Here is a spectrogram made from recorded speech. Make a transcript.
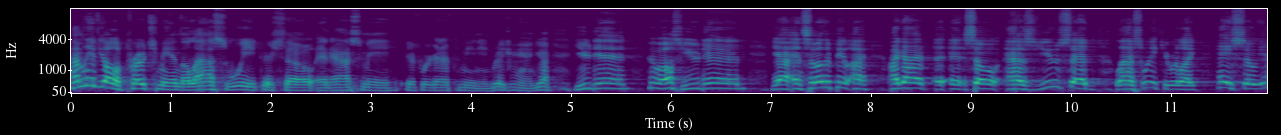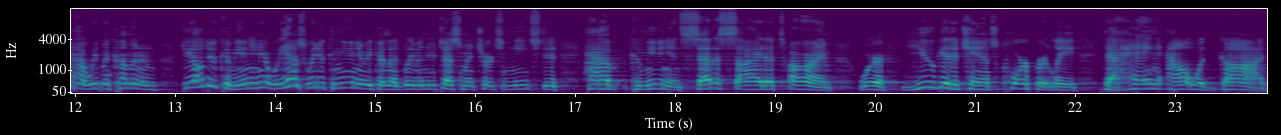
How many of y'all approached me in the last week or so and asked me if we're going to have communion? Raise your hand. Yeah, you did. Who else? You did. Yeah, and some other people. I, I got, uh, uh, so as you said last week, you were like, Hey, so yeah, we've been coming and do y'all do communion here? Well, yes, we do communion because I believe a New Testament church needs to have communion. Set aside a time where you get a chance corporately to hang out with God.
